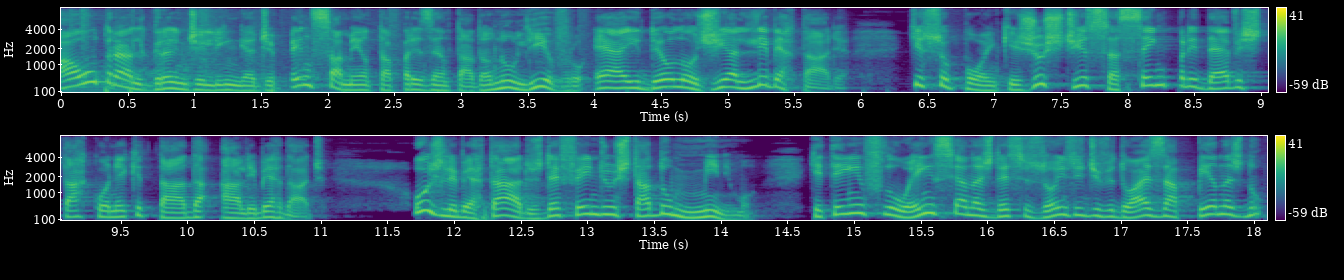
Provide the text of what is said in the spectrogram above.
A outra grande linha de pensamento apresentada no livro é a ideologia libertária, que supõe que justiça sempre deve estar conectada à liberdade. Os libertários defendem um Estado mínimo, que tem influência nas decisões individuais apenas no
